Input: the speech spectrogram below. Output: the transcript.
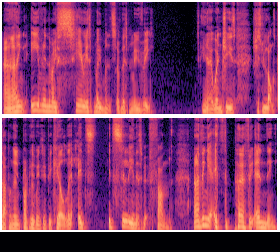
And I think even in the most serious moments of this movie, you know, when she's she's locked up and probably going to be killed. It's it's silly and it's a bit fun, and I think it's the perfect ending.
